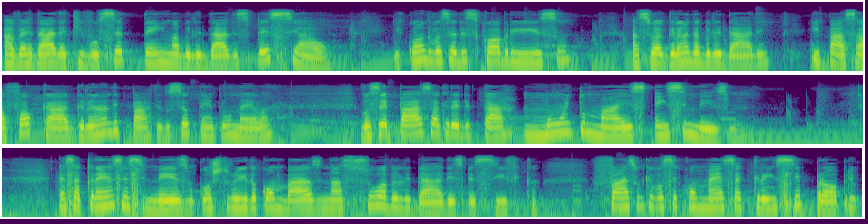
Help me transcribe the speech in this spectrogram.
A verdade é que você tem uma habilidade especial. E quando você descobre isso, a sua grande habilidade, e passa a focar grande parte do seu tempo nela, você passa a acreditar muito mais em si mesmo. Essa crença em si mesmo, construída com base na sua habilidade específica, faz com que você comece a crer em si próprio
